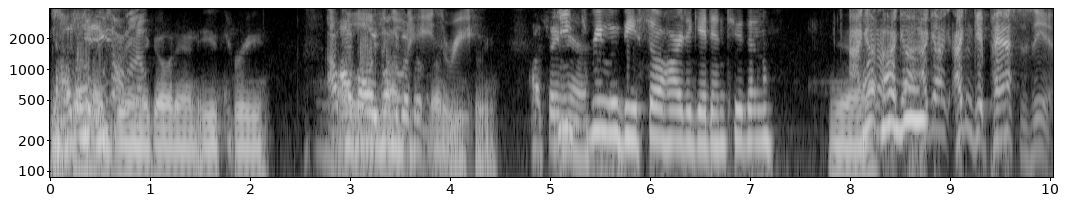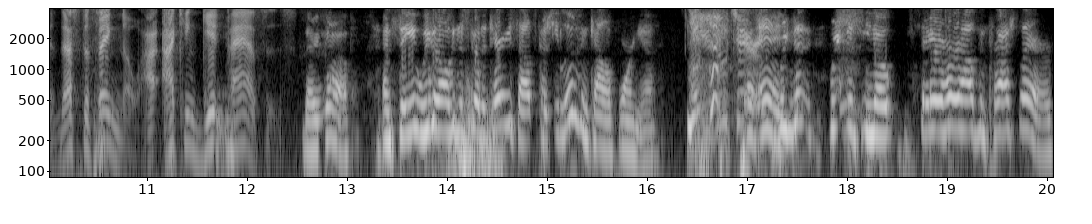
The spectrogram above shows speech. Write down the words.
It's I been just- my you talking dream about- to go to an E3. I I've always wanted to to E go Go to E3. E3. uh, same. E3 would be so hard to get into though. Yeah. I got, I got, I got, I can get passes in. That's the thing, though. I, I can get passes. There you go. And see, we could all just go to Terry's house because she lives in California. Oh, you Terry? We just, we just, you know, stay at her house and crash there.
